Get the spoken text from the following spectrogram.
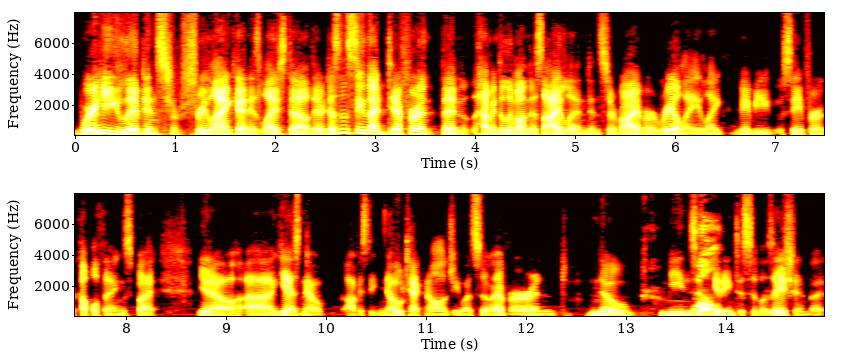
Where he lived in Sri Sri Lanka and his lifestyle there doesn't seem that different than having to live on this island in Survivor. Really, like maybe save for a couple things, but you know, uh, he has no obviously no technology whatsoever and no means Well- of getting to civilization. But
